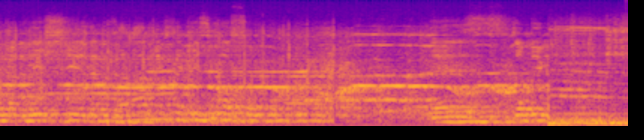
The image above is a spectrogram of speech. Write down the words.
numer 201 w taki sposób. E,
